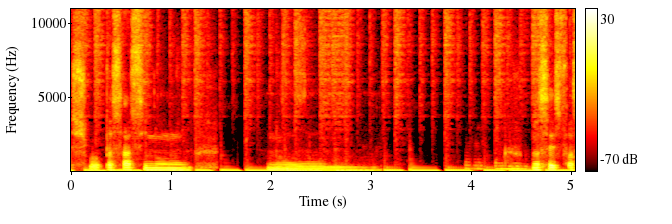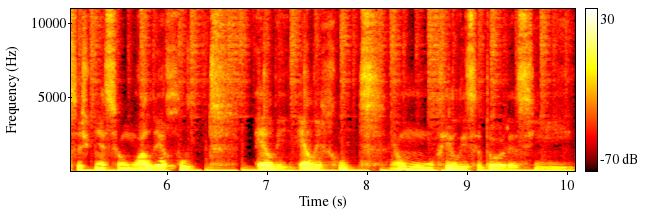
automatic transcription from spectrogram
Chegou a passar assim num. num não sei se vocês conhecem o Ali Ruth. Eli, Eli Ruth é um realizador assim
